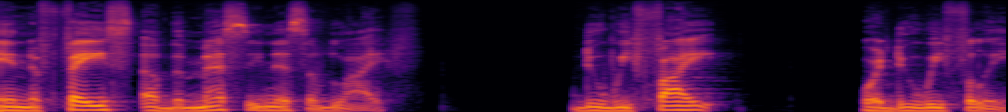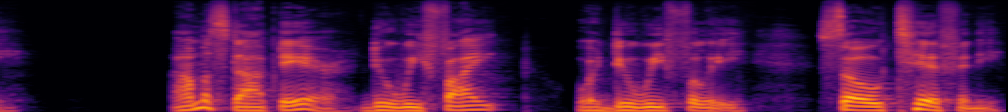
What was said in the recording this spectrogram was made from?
in the face of the messiness of life? Do we fight or do we flee? I'm going to stop there. Do we fight or do we flee? So, Tiffany,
